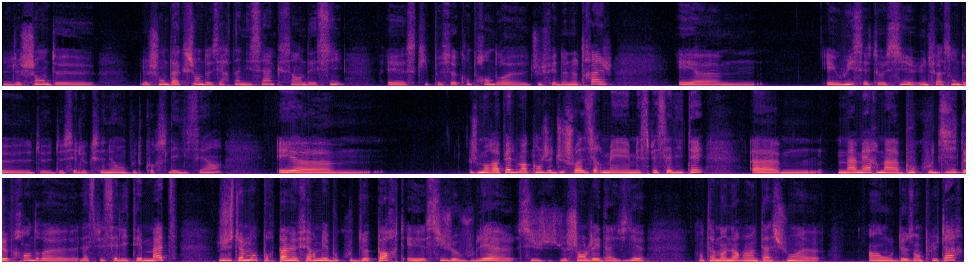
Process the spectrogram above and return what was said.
le champ d'action de certains lycéens qui sont indécis, et ce qui peut se comprendre euh, du fait de notre âge. Et, oui, c'est aussi une façon de, sélectionner en bout de course les lycéens. Et je me rappelle, moi, quand j'ai dû choisir mes, spécialités, ma mère m'a beaucoup dit de prendre la spécialité maths, justement pour pas me fermer beaucoup de portes. Et si je voulais, euh, si je changeais d'avis euh, quant à mon orientation euh, un ou deux ans plus tard.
